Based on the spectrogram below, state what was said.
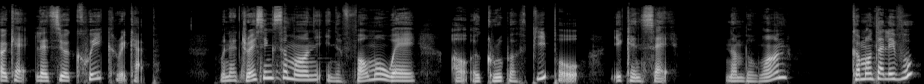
Okay, let's do a quick recap. When addressing someone in a formal way or a group of people, you can say, number one, Comment allez-vous?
